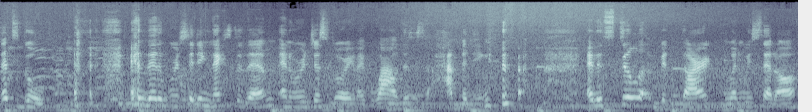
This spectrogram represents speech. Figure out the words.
let's go. and then we're sitting next to them and we're just going like, wow, this is happening. and it's still a bit dark when we set off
